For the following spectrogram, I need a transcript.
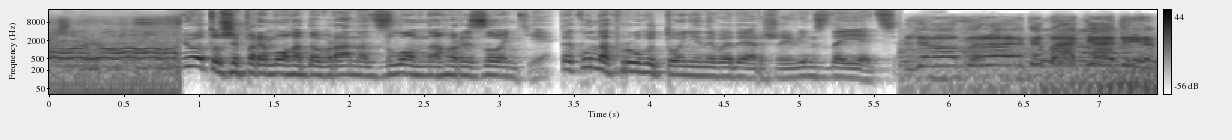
І от уже перемога добра над злом на горизонті. Таку напругу Тоні не видержує, він здається. Я обираю тебе, Кетрін!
